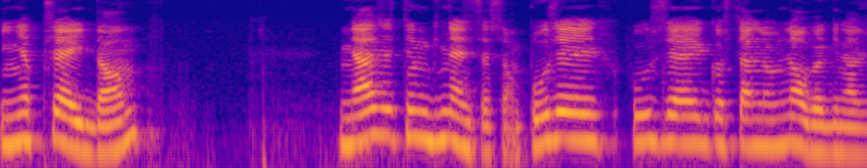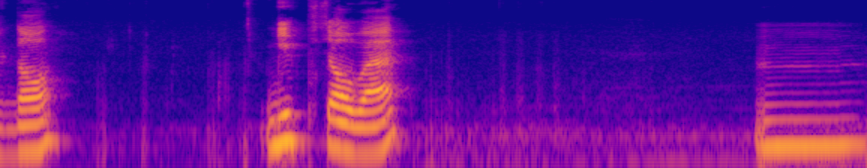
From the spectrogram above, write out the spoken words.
i nie przejdą. Na tym gniazda są. Później, później dostaną nowe gniazdo. Gipsowe. Mm,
